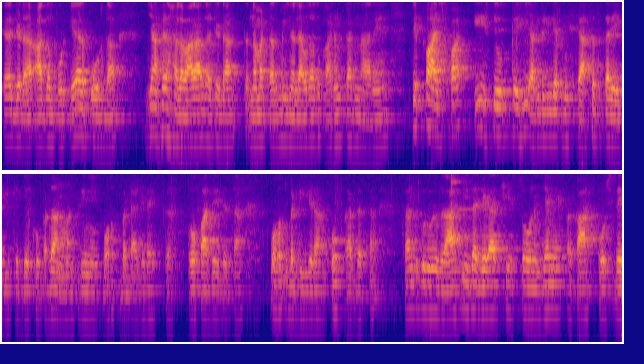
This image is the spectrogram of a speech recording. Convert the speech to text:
ਜਿਹੜਾ ਆਦਮਪੁਰ 에ਅਰਪੋਰਟ ਦਾ ਜਾਂ ਫਿਰ ਹਲਵਾਰਾ ਦਾ ਜਿਹੜਾ ਨਵਾਂ ਟਰਮੀਨਲ ਹੈ, ਉਹਦਾ ਉਦਘਾਟਨ ਕਰਨ ਆ ਰਹੇ ਹਨ ਤੇ ਭਾਜਪਾ ਇਸ ਦੇ ਉੱਤੇ ਹੀ ਅਗਲੀ ਜਿਹੜੀ ਆਪਣੀ ਸਿਆਸਤ ਕਰੇਗੀ ਕਿ ਦੇਖੋ ਪ੍ਰਧਾਨ ਮੰਤਰੀ ਨੇ ਬਹੁਤ ਵੱਡਾ ਜਿਹੜਾ ਇੱਕ ਤੋਹਫਾ ਦੇ ਦਿੱਤਾ, ਬਹੁਤ ਵੱਡੀ ਜਿਹੜਾ ਉਹ ਕਰ ਦਿੱਤਾ। ਸੰਤ ਗੁਰੂ ਰਵਿਦਾਸ ਜੀ ਦਾ ਜਿਹੜਾ 649ਵੇਂ ਪ੍ਰਕਾਸ਼ ਪੁਰਸ਼ ਦੇ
